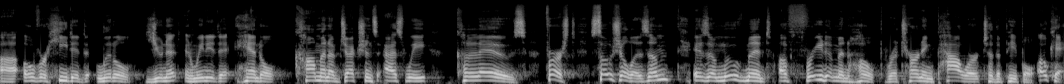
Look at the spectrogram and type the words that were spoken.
uh, overheated little unit and we need to handle common objections as we close. First, socialism is a movement of freedom and hope, returning power to the people. Okay,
